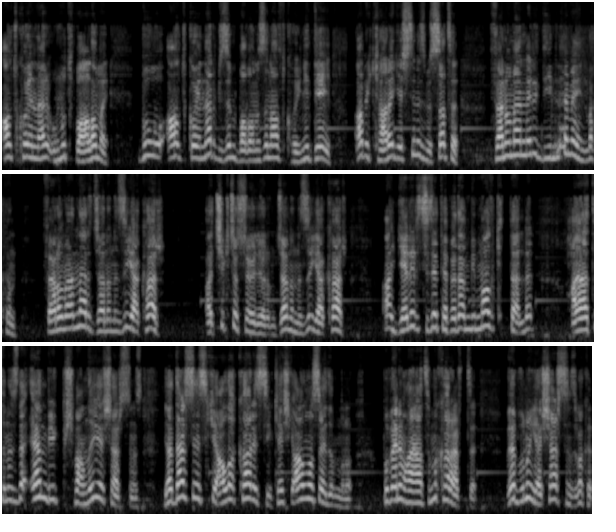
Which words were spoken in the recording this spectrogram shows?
altcoin'lere umut bağlamayın. Bu altcoin'ler bizim babamızın altcoin'i değil. Abi kâra geçtiniz mi satın. Fenomenleri dinlemeyin. Bakın fenomenler canınızı yakar. Açıkça söylüyorum canınızı yakar. Ha, gelir size tepeden bir mal kitlerler. Hayatınızda en büyük pişmanlığı yaşarsınız. Ya dersiniz ki Allah kahretsin keşke almasaydım bunu. Bu benim hayatımı kararttı. Ve bunu yaşarsınız. Bakın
